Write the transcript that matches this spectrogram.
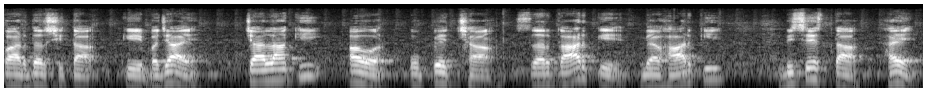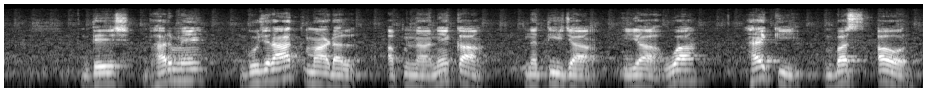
पारदर्शिता के बजाय चालाकी और उपेक्षा सरकार के व्यवहार की विशेषता है। देश भर में गुजरात मॉडल अपनाने का नतीजा यह हुआ है कि बस और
